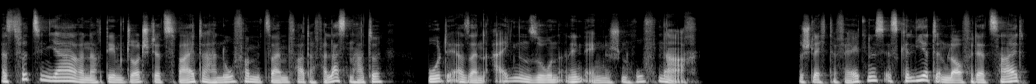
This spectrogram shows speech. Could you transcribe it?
Erst 14 Jahre nachdem George II. Hannover mit seinem Vater verlassen hatte, holte er seinen eigenen Sohn an den englischen Hof nach. Das schlechte Verhältnis eskalierte im Laufe der Zeit,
